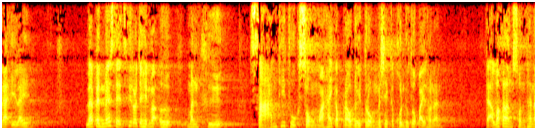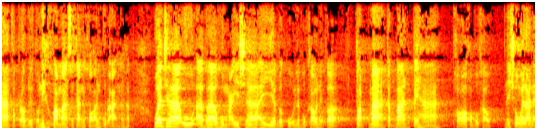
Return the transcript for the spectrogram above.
นาอิไลและเป็นเมสเซจที่เราจะเห็นว่า เออ มันคือสารที่ถูกส่งมาให้กับเราโดยตรง ไม่ใช่กับคนทั่วไปเท่านั้น แต่อัลลอฮ์กำลังสนทนากับเราโดยตรงนี่คือความมหัศจรรย์ของอันกุรอานนะครับวะจาอูอาบาฮุมไอชาไอยาบกูและพวกเขาเนี่ยก็กลับมากลับบ้านไปหาพ่อของพวกเขา ในช่วงเวลาไหน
